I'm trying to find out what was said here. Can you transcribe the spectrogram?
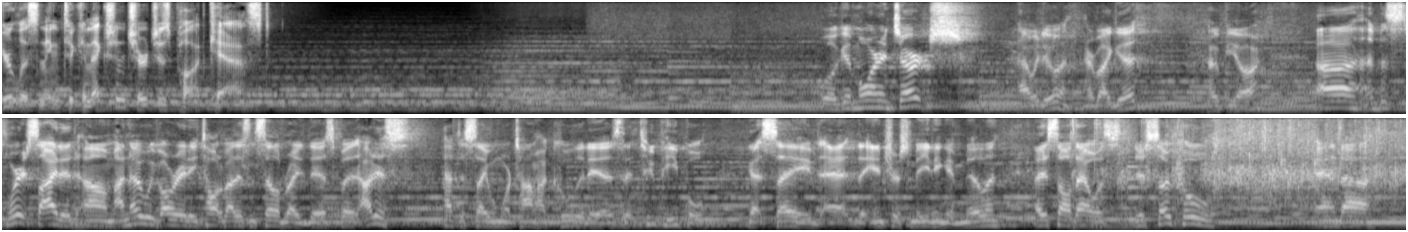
You're listening to Connection Church's podcast. Well, good morning, church. How we doing? Everybody good? Hope you are. Uh, we're excited. Um, I know we've already talked about this and celebrated this, but I just have to say one more time how cool it is that two people got saved at the interest meeting in Millen. I just thought that was just so cool, and uh,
